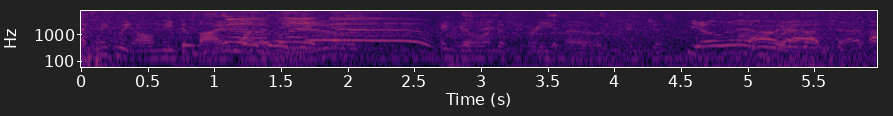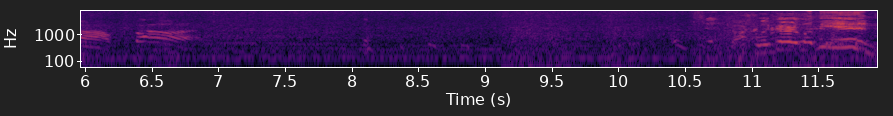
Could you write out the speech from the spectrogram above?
I think we all need to buy Go, one of these go! and go into free mode and just. Over there? Oh, traffic. Oh, fuck. Oh shit! Doc Licker, let me in.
